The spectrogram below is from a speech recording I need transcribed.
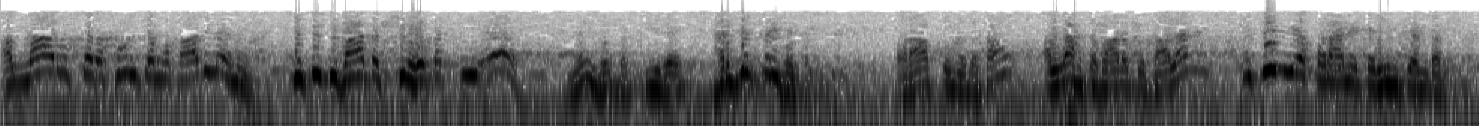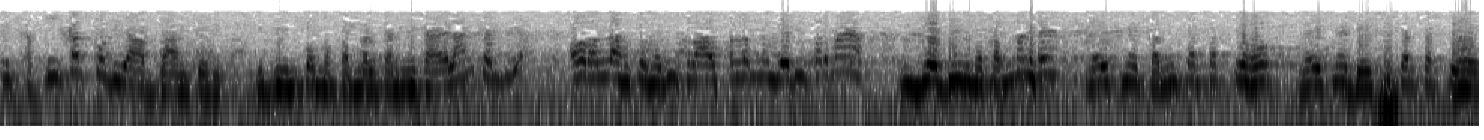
اللہ اور اس کے رسول کے مقابلے میں کسی کی بات اچھی ہو سکتی ہے، نہیں ہو سکتی ہے، ہرگز نہیں ہو سکتی۔ اور آپ کو میں بتاؤں، اللہ تبارک و تعالیٰ نے اسی لیے قرآن کریم کے اندر اس حقیقت کو بھی آپ جانتے ہیں کہ دین کو مکمل کرنے کا اعلان کر دیا۔ اور اللہ کے نبی صلی اللہ علیہ وسلم نے یہ بھی فرمایا کہ یہ دین مکمل ہے نہ اس میں کمی کر سکتے ہو نہ اس میں بیسی کر سکتے ہو،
